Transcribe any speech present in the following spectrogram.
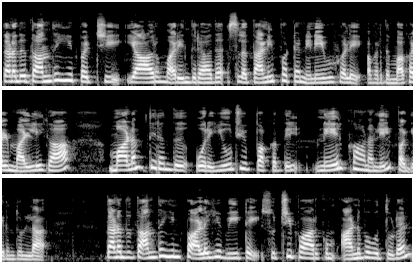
தனது தந்தையை பற்றி யாரும் அறிந்திராத சில தனிப்பட்ட நினைவுகளை அவரது மகள் மல்லிகா மனம் திறந்து ஒரு யூடியூப் பக்கத்தில் நேர்காணலில் பகிர்ந்துள்ளார். தனது தந்தையின் பழைய வீட்டை சுற்றி பார்க்கும் அனுபவத்துடன்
